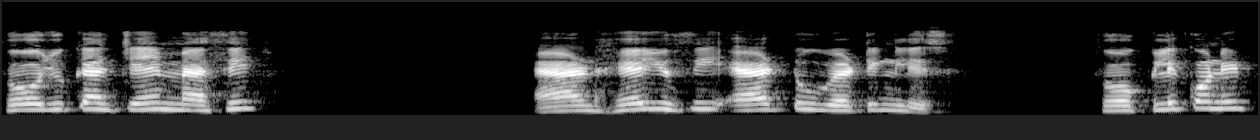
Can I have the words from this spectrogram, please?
So you can change message. And here you see add to waiting list. So click on it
